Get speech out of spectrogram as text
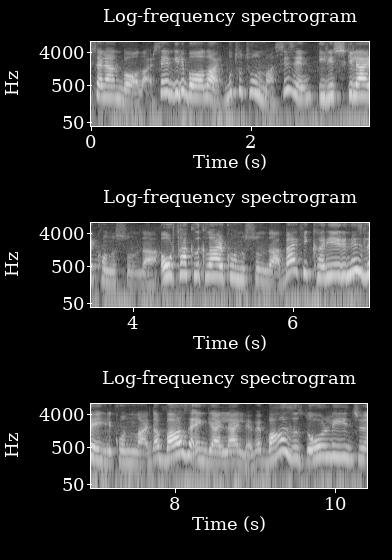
yükselen boğalar, sevgili boğalar bu tutulma sizin ilişkiler konusunda, ortaklıklar konusunda, belki kariyerinizle ilgili konularda bazı engellerle ve bazı zorlayıcı,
